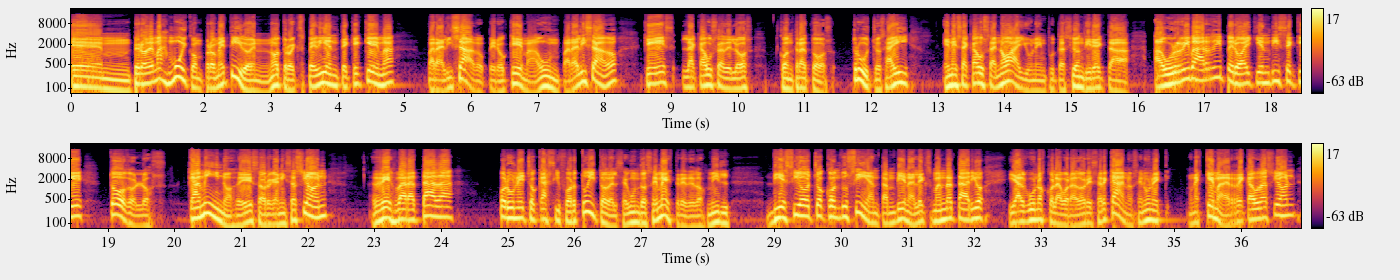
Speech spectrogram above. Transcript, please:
em, pero además muy comprometido en otro expediente que quema, paralizado, pero quema aún paralizado, que es la causa de los contratos truchos. Ahí, en esa causa, no hay una imputación directa a Urribarri, pero hay quien dice que todos los caminos de esa organización, desbaratada por un hecho casi fortuito del segundo semestre de 18 conducían también al exmandatario y a algunos colaboradores cercanos en un, un esquema de recaudación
